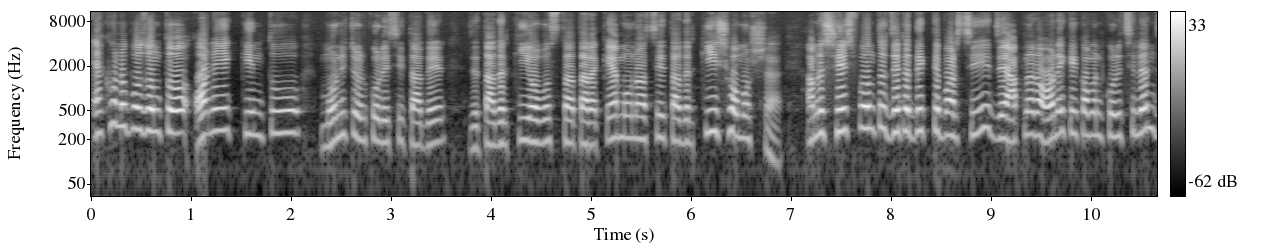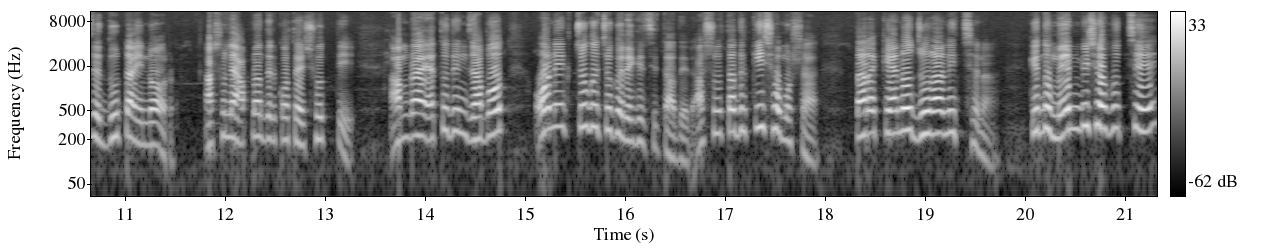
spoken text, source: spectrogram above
এখনও পর্যন্ত অনেক কিন্তু মনিটর করেছি তাদের, যে তাদের কি অবস্থা, তারা কেমন আছে, তাদের কি সমস্যা। আমরা শেষ পর্যন্ত যেটা দেখতে পারছি যে আপনারা অনেকে কমেন্ট করেছিলেন যে দুটাই নর। আসলে আপনাদের কথাই সত্যি। আমরা এতদিন যাবত অনেক চোখে চোখে রেখেছি তাদের। আসলে তাদের কি সমস্যা? তারা কেন জোড়া নিচ্ছে না? কিন্তু মেন বিষয় হচ্ছে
